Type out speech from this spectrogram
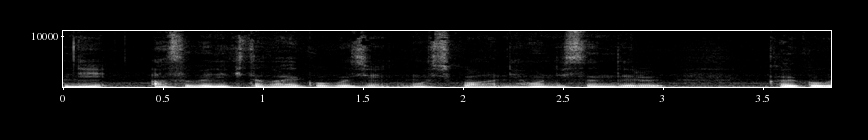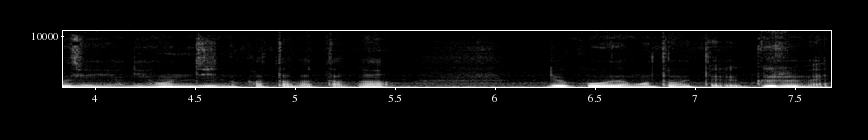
に遊びに来た外国人もしくは日本に住んでる外国人や日本人の方々が旅行で求めてるグルメ。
